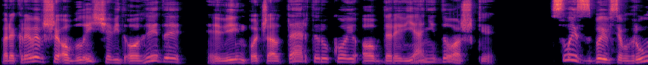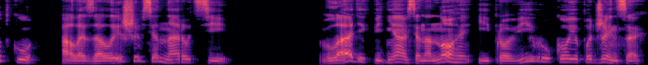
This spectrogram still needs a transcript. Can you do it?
Перекрививши обличчя від огиди, він почав терти рукою об дерев'яні дошки. Слиз збився в грудку, але залишився на руці. Владік піднявся на ноги і провів рукою по джинсах.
